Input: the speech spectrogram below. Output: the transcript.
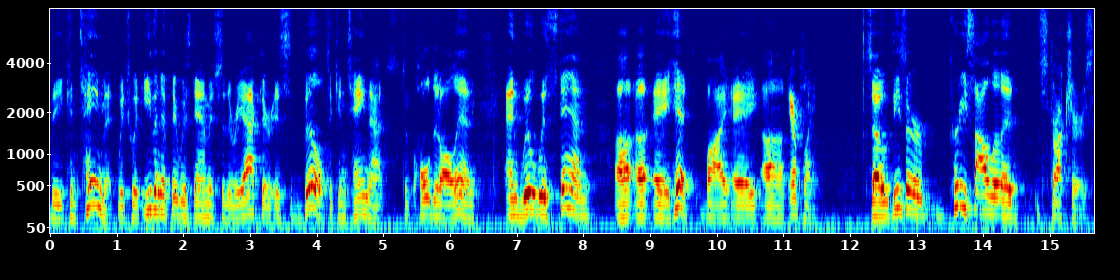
the containment, which would, even if there was damage to the reactor, is built to contain that, to hold it all in, and will withstand uh, a, a, hit by a uh, airplane. So these are pretty solid structures.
